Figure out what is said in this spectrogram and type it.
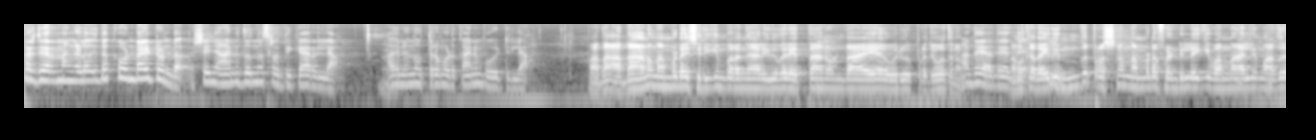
പ്രചരണങ്ങൾ ഇതൊക്കെ ഉണ്ടായിട്ടുണ്ട്. പക്ഷേ ഞാനിതൊന്നും ശ്രദ്ധിക്കാറില്ല. അതിനൊന്നും ഉത്തരം കൊടുക്കാനും പോയിട്ടില്ല. അപ്പം അത് അതാണ് നമ്മുടെ ശരിക്കും പറഞ്ഞാൽ ഇതുവരെ എത്താനുണ്ടായ ഒരു പ്രചോദനം. നമുക്ക് അതായത് എന്ത് പ്രശ്നം നമ്മുടെ ഫ്രണ്ടിലേക്ക് വന്നാലും അത്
